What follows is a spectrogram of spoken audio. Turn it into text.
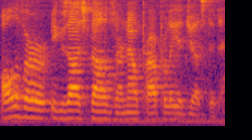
All of our exhaust valves are now properly adjusted.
